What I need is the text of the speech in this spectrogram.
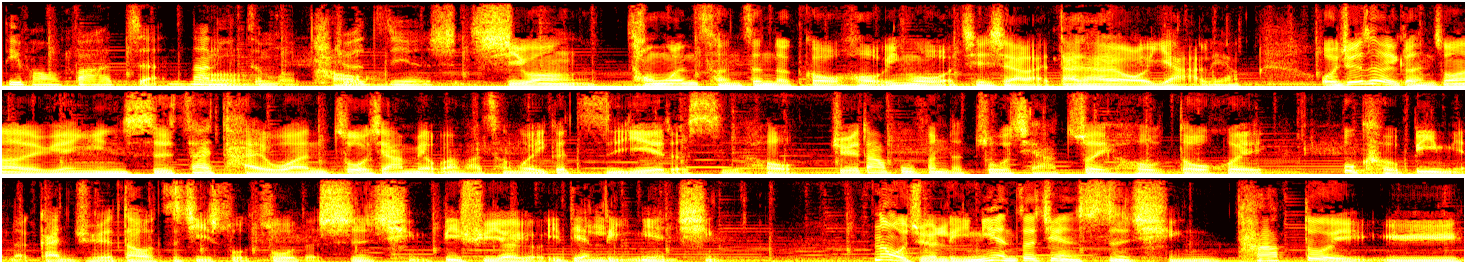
地方发展，那你怎么觉得这件事情？希望同温层真的够厚，因为我接下来大家要有雅量。我觉得这有一个很重要的原因是在台湾作家没有办法成为一个职业的时候，绝大部分的作家最后都会不可避免的感觉到自己所做的事情必须要有一点理念性。那我觉得理念这件事情，它对于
